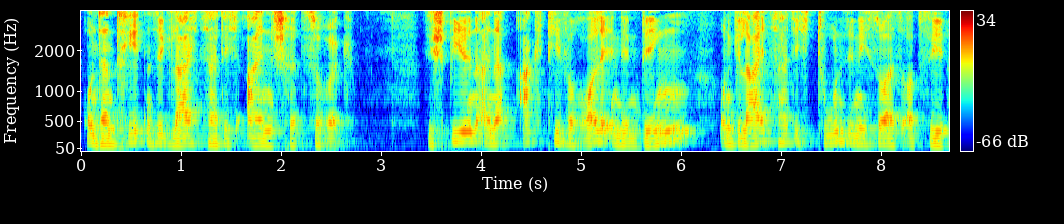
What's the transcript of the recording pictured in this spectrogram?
und dann treten sie gleichzeitig einen Schritt zurück. Sie spielen eine aktive Rolle in den Dingen und gleichzeitig tun sie nicht so, als ob sie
